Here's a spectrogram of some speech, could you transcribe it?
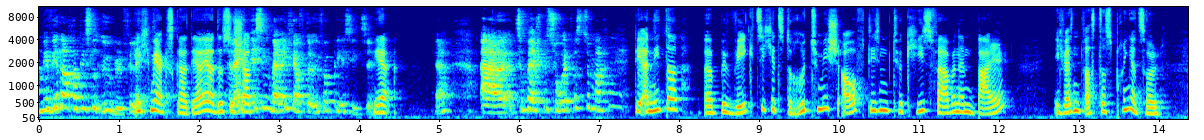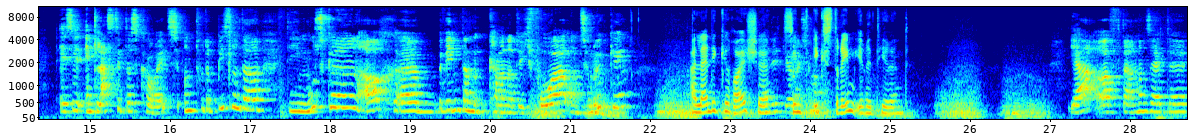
mir wird auch ein bisschen übel. Vielleicht, Ich merk's gerade, ja, ja, das vielleicht schaut. deswegen, weil ich auf der ÖVP sitze. Ja. Ja? Äh, zum Beispiel so etwas zu machen. Die Anita äh, bewegt sich jetzt rhythmisch auf diesem türkisfarbenen Ball. Ich weiß nicht, was das bringen soll. Es entlastet das Kreuz und tut ein bisschen da die Muskeln auch äh, bewegen. Dann kann man natürlich vor und zurück gehen. Allein die Geräusche die Geräusche. sind extrem irritierend. Ja, auf der anderen Seite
